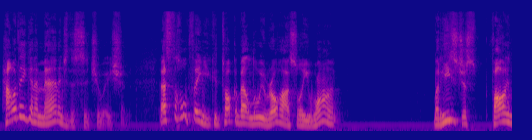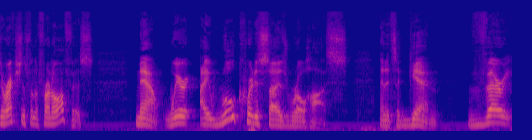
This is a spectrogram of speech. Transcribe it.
How are they going to manage this situation? That's the whole thing. You can talk about Luis Rojas all you want, but he's just following directions from the front office. Now, where I will criticize Rojas, and it's again very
